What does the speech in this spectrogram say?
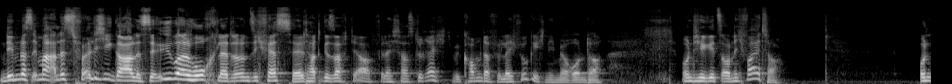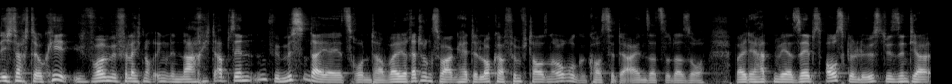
und dem das immer alles völlig egal ist, der überall hochklettert und sich festhält, hat gesagt, ja, vielleicht hast du recht. Wir kommen da vielleicht wirklich nicht mehr runter. Und hier geht's auch nicht weiter. Und ich dachte, okay, wollen wir vielleicht noch irgendeine Nachricht absenden? Wir müssen da ja jetzt runter, weil der Rettungswagen hätte locker 5000 Euro gekostet, der Einsatz oder so. Weil den hatten wir ja selbst ausgelöst. Wir sind ja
